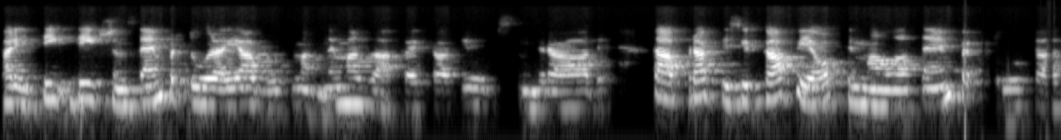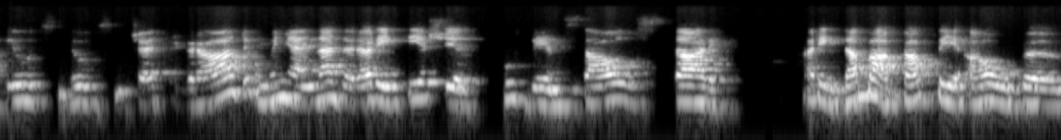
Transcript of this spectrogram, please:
Arī dīkšanas temperatūrai jābūt ne mazākai kā 20 grādi. Tā praktiski ir kafija optimālā temperatūra, 20, 24 grādi, un viņai nedara arī tiešie pusdienas saules stari. Arī dabā kafija aug eh,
